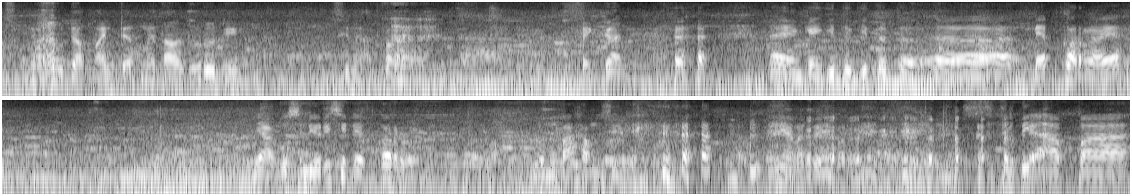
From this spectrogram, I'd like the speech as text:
sebenarnya udah main death metal dulu di sinetron vegan nah, yang kayak gitu-gitu tuh eh, deathcore lah ya. Ya aku sendiri sih deathcore belum paham sih. ini anak deathcore Seperti apa?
